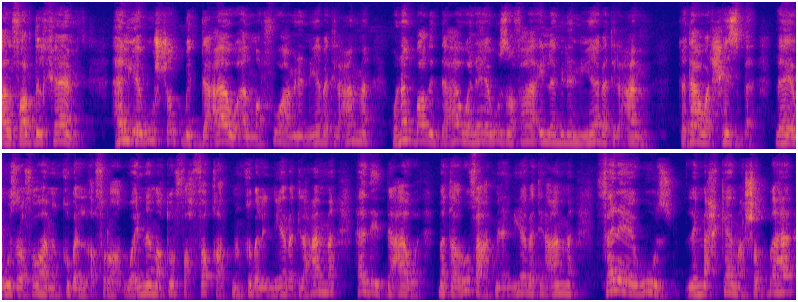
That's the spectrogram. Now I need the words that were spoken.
الفرض الخامس هل يجوز شطب الدعاوى المرفوعة من النيابة العامة؟ هناك بعض الدعاوى لا يجوز رفعها إلا من النيابة العامة. كدعوى الحزبة لا يجوز رفعها من قبل الأفراد وإنما ترفع فقط من قبل النيابة العامة. هذه الدعاوى متى رفعت من النيابة العامة فلا يجوز للمحكمة شطبها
